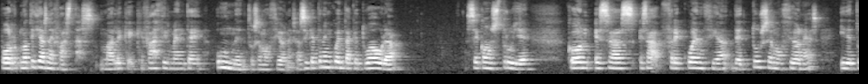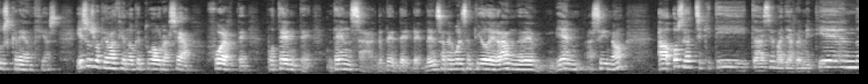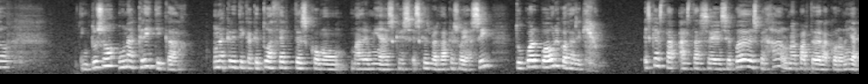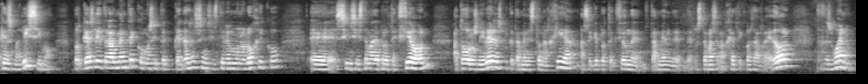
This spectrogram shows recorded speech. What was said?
por noticias nefastas, ¿vale? Que, que fácilmente hunden tus emociones. Así que ten en cuenta que tu aura se construye con esas, esa frecuencia de tus emociones y de tus creencias. Y eso es lo que va haciendo que tu aura sea fuerte, potente, densa, de, densa en el buen sentido de grande, de bien, así, ¿no? Ah, o sea, chiquitita, se vaya remitiendo. Incluso una crítica, una crítica que tú aceptes como, madre mía, es que es, que es verdad que soy así. Tu cuerpo áurico hace así, es que hasta, hasta se, se, puede despejar una parte de la coronilla, que es malísimo, porque es literalmente como si te quedases sin sistema inmunológico, eh, sin sistema de protección a todos los niveles, porque también es energía, así que protección de, también de, los temas energéticos de alrededor. Entonces, bueno,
